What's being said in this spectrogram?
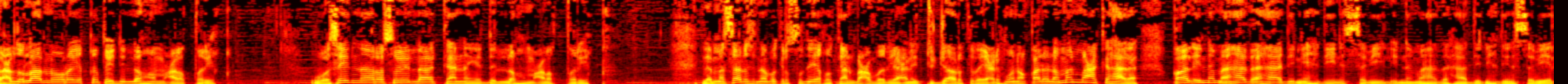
فعبد الله بن أريقط يدلهم على الطريق وسيدنا رسول الله كان يدلهم على الطريق لما سألوا سيدنا بكر الصديق وكان بعض يعني التجار وكذا يعرفونه قالوا له من معك هذا؟ قال إنما هذا هاد يهديني السبيل، إنما هذا هاد يهديني السبيل،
